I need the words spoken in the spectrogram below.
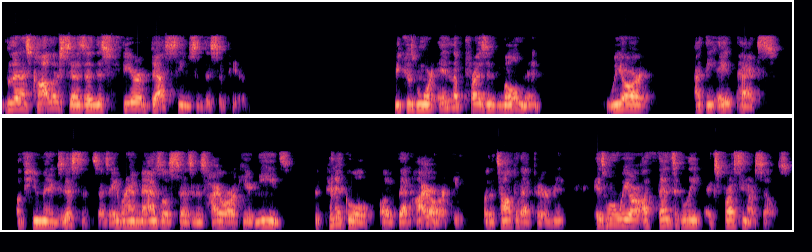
But then, as Kotler says, and this fear of death seems to disappear. Because when we're in the present moment, we are at the apex of human existence. As Abraham Maslow says in his hierarchy of needs, the pinnacle of that hierarchy, or the top of that pyramid, is when we are authentically expressing ourselves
